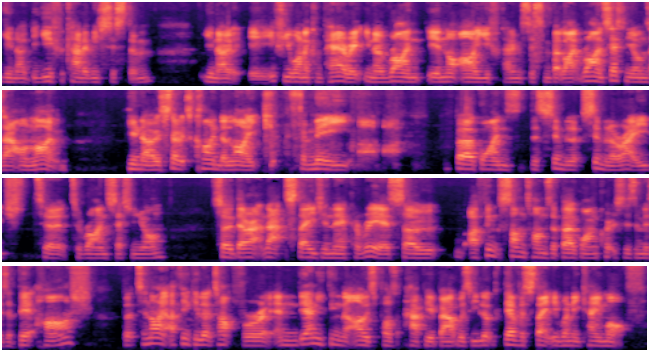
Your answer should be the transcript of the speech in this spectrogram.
you know, the youth academy system, you know, if you want to compare it, you know, Ryan, you're not our youth academy system, but like Ryan Sessegnon's out on loan, you know, so it's kind of like for me, uh, Bergwijn's the similar similar age to to Ryan Sessegnon. So they're at that stage in their career. So I think sometimes the Bergwijn criticism is a bit harsh but tonight, I think he looked up for it. And the only thing that I was happy about was he looked devastated when he came off,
